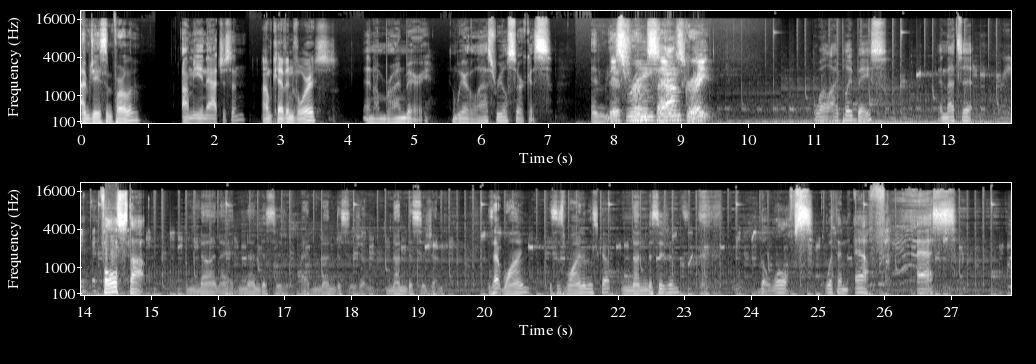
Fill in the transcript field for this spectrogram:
I'm Jason Farlow. I'm Ian Atchison. I'm Kevin Voris. And I'm Brian Barry. And we are the last real circus. And This room sounds great. Well, I play bass, and that's it. Full stop. None. I had none decision. I had none decision. None decision. Is that wine? Is this wine in this cup? None decisions. The Wolves with an F. S.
